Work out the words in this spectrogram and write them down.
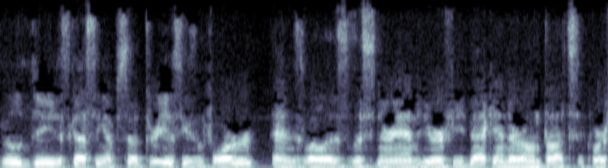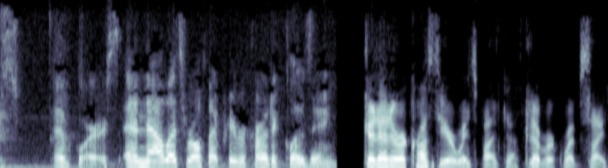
We'll be discussing episode three of season four, as well as listener and viewer feedback and our own thoughts, of course. of course and now let's roll that pre-recorded closing Get at our Across the Airways podcast network website,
